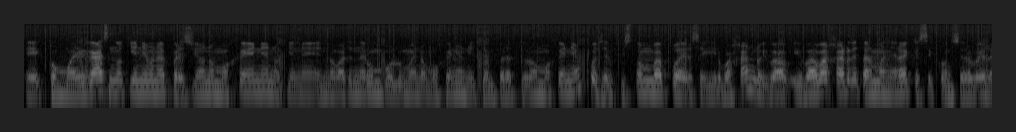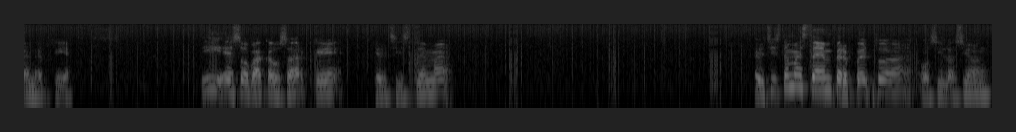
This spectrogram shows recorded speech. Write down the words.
eh, como el gas no tiene una presión homogénea, no, tiene, no va a tener un volumen homogéneo ni temperatura homogénea, pues el pistón va a poder seguir bajando y va, y va a bajar de tal manera que se conserve la energía. Y eso va a causar que el sistema el sistema está en perpetua oscilación.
